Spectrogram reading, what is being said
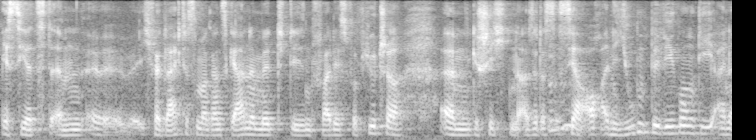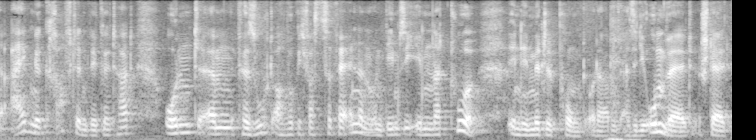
ist jetzt, ähm, äh, ich vergleiche das mal ganz gerne mit diesen Fridays for Future ähm, Geschichten. Also das mhm. ist ja auch eine Jugendbewegung, die eine eigene Kraft entwickelt hat und ähm, versucht auch wirklich was zu verändern, indem sie eben Natur in den Mittelpunkt oder also die Umwelt stellt.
